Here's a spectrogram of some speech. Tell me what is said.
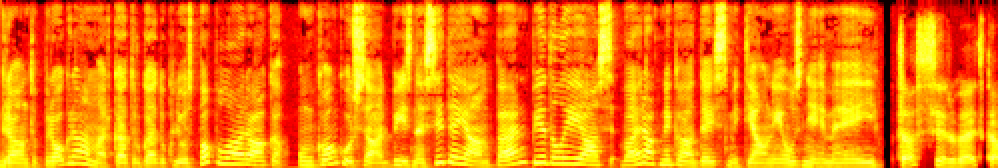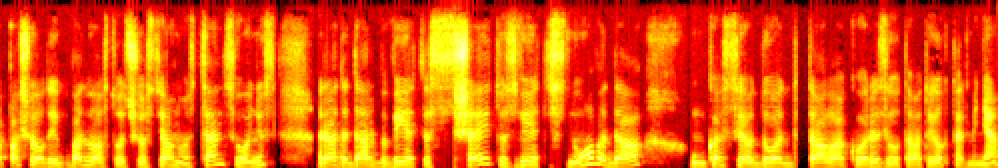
Grantu programma ar katru gadu kļūst populārāka, un konkursā ar biznesa idejām pērn piedalījās vairāk nekā desmit jaunie uzņēmēji. Tas ir veids, kā pašvaldība atbalstot šos jaunos censoņus, rada darba vietas šeit uz vietas novadā un kas jau dod tālāko rezultātu ilgtermiņā.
